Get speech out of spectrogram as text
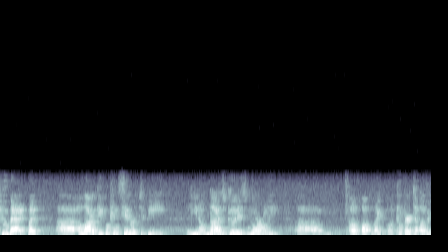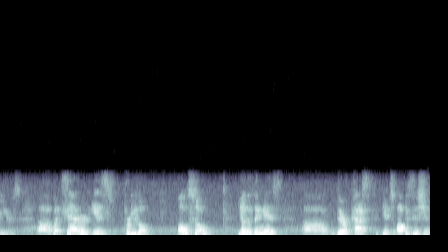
too bad, but uh, a lot of people consider it to be, you know, not as good as normally, um, uh, uh, like compared to other years. but Saturn is pretty low. Also, the other thing is uh, they're past its opposition.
